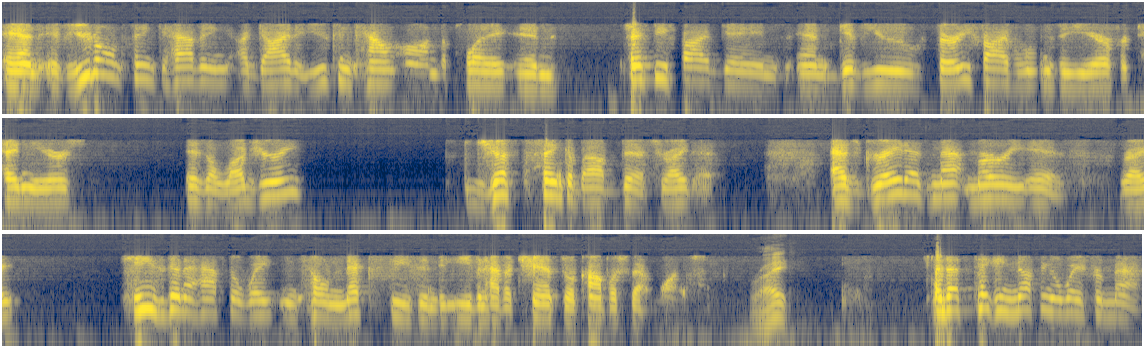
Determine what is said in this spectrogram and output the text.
And if you don't think having a guy that you can count on to play in 55 games and give you 35 wins a year for 10 years is a luxury, just think about this, right? As great as Matt Murray is, right? He's going to have to wait until next season to even have a chance to accomplish that once. Right. And that's taking nothing away from Matt.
